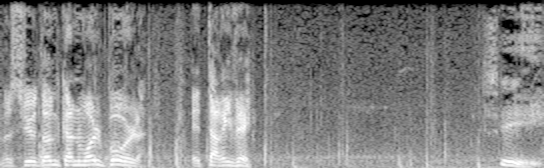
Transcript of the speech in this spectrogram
Monsieur Duncan Walpole est arrivé. Il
